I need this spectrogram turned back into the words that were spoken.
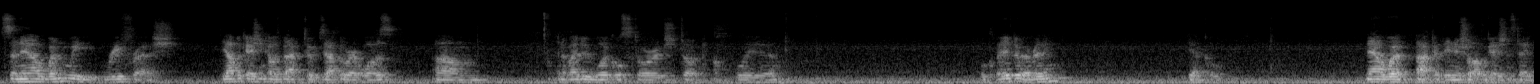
So now when we refresh, the application comes back to exactly where it was. Um, and if I do local storage clear, will clear do everything? Yeah, cool. Now we're back at the initial application state.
